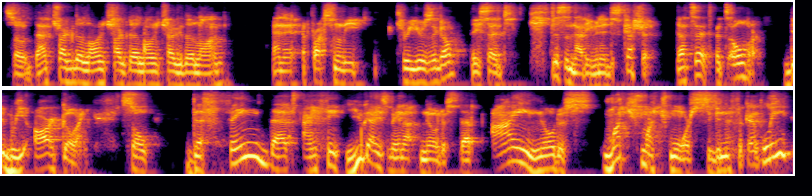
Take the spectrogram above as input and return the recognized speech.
So that chugged along, chugged along, chugged along. And approximately three years ago, they said, this is not even a discussion. That's it. It's over. We are going. So the thing that I think you guys may not notice that I notice much, much more significantly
